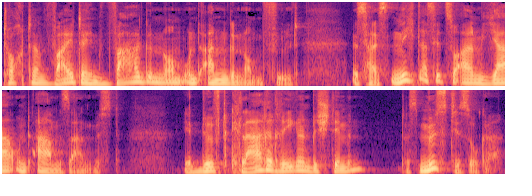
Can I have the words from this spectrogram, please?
Tochter weiterhin wahrgenommen und angenommen fühlt. Es heißt nicht, dass ihr zu allem Ja und Arm sagen müsst. Ihr dürft klare Regeln bestimmen, das müsst ihr sogar.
